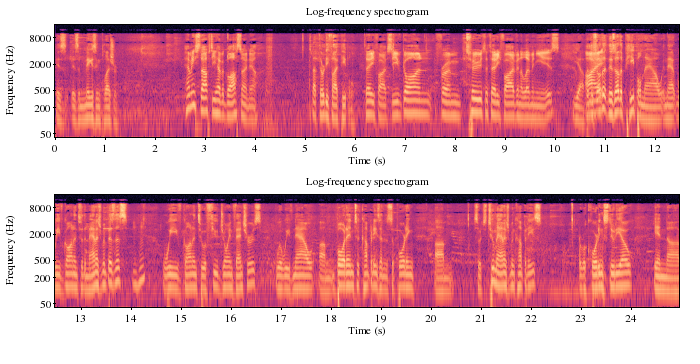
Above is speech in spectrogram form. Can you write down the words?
is is amazing pleasure. How many staff do you have at Glassnote now? It's about 35 people. 35. So you've gone from 2 to 35 in 11 years. Yeah, but there's other there's other people now in that we've gone into the management business. Mm-hmm. We've gone into a few joint ventures where we've now um, bought into companies and are supporting. Um, so it's two management companies, a recording studio in uh,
